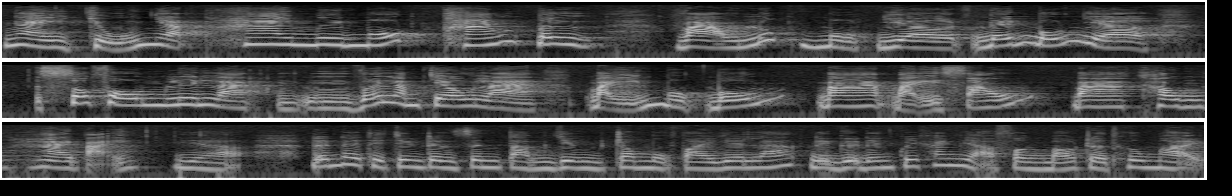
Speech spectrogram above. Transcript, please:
ngày Chủ nhật 21 tháng 4 vào lúc 1 giờ đến 4 giờ số phone liên lạc ừ, với Lâm Châu là 714 376 3027. Dạ, đến đây thì chương trình xin tạm dừng trong một vài giây lát để gửi đến quý khán giả phần bảo trợ thương mại.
